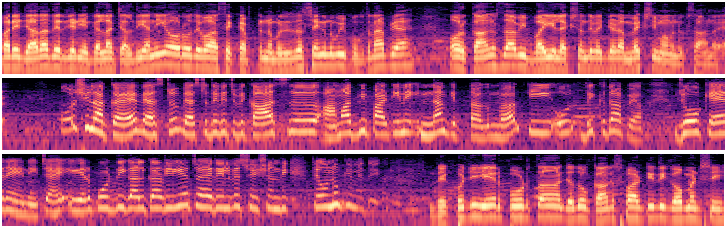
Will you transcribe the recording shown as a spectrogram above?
ਪਰ ਇਹ ਜ਼ਿਆਦਾ ਦੇਰ ਜਿਹੜੀਆਂ ਗੱਲਾਂ ਚੱਲਦੀਆਂ ਨਹੀਂ ਔਰ ਉਹਦੇ ਵਾਸਤੇ ਕੈਪਟਨ ਅਮਰਿੰਦਰ ਸਿੰਘ ਨੂੰ ਵੀ ਭੁਗਤਣਾ ਪਿਆ ਔਰ ਕਾਂਗਰਸ ਦਾ ਵੀ ਬਾਈ ਇਲੈਕਸ਼ਨ ਦੇ ਵਿੱਚ ਜਿਹੜਾ ਮੈਕਸਿਮਮ ਨੁਕਸਾਨ ਹੋਇਆ। ਪੋਸ਼ ਇਲਾਕਾ ਹੈ, ਵੈਸਟ ਵੈਸਟ ਦੇ ਵਿੱਚ ਵਿਕਾਸ ਆਮ ਆਦਮੀ ਪਾਰਟੀ ਨੇ ਇੰਨਾ ਕੀਤਾ ਵਾ ਕਿ ਉਹ ਦਿਖਦਾ ਪਿਆ, ਜੋ ਕਹਿ ਰਹੇ ਨੇ, ਚਾਹੇ 에ਅਰਪੋਰਟ ਦੀ ਗੱਲ ਕਰ ਲਈਏ, ਚਾਹੇ ਰੇਲਵੇ ਸਟੇਸ਼ਨ ਦੀ, ਤੇ ਉਹਨੂੰ ਕਿਵੇਂ ਦੇਖ ਰਹੇ ਹੋ? ਦੇਖੋ ਜੀ 에ਅਰਪੋਰਟ ਤਾਂ ਜਦੋਂ ਕਾਂਗਰਸ ਪਾਰਟੀ ਦੀ ਗਵਰਨਮੈਂਟ ਸੀ,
